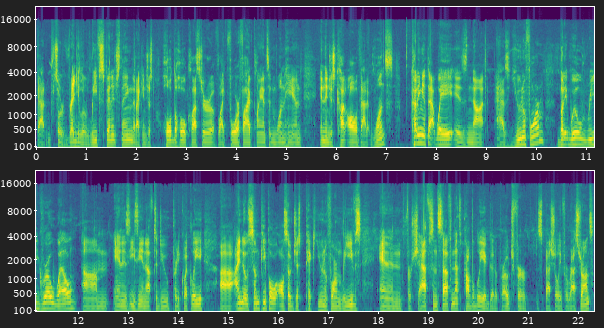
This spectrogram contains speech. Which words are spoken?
that sort of regular leaf spinach thing that I can just hold the whole cluster of like four or five plants in one hand and then just cut all of that at once. Cutting it that way is not as uniform, but it will regrow well um, and is easy enough to do pretty quickly. Uh, I know some people also just pick uniform leaves and for chefs and stuff, and that's probably a good approach for, especially for restaurants.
